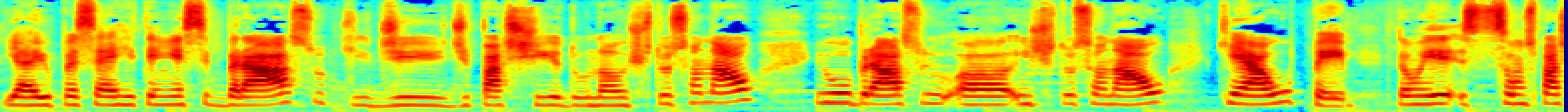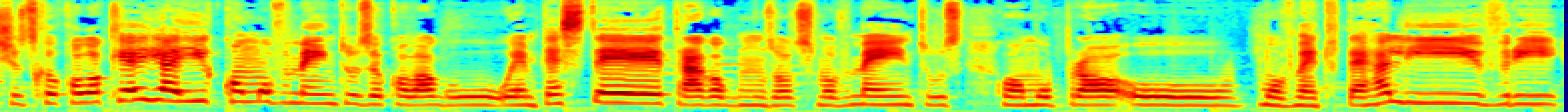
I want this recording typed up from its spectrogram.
E aí o PCR tem esse braço que de, de partido não institucional e o braço uh, institucional, que é a UP. Então, são os partidos que eu coloquei. E aí, com movimentos, eu coloco o MTST, trago alguns outros movimentos, como o, Pro, o Movimento Terra Livre.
